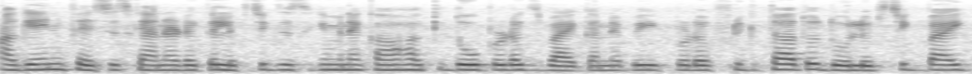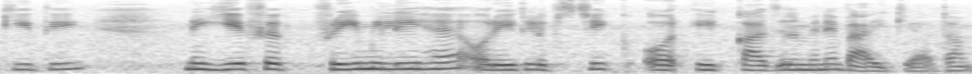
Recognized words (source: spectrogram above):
अगेन फेसिस कैनेडा के लिपस्टिक, जैसे कि मैंने कहा कि दो प्रोडक्ट्स बाय करने पे, एक प्रोडक्ट फ्री था तो दो लिपस्टिक बाय की थी। नहीं, ये फिर फ्री मिली है और एक लिपस्टिक और एक काजल मैंने बाय किया था।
